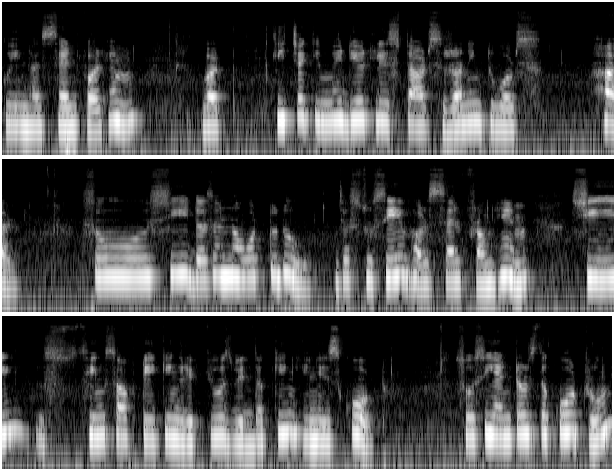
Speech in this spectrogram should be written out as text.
queen has sent for him but kichak immediately starts running towards her so she doesn't know what to do just to save herself from him she thinks of taking refuge with the king in his court so she enters the courtroom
